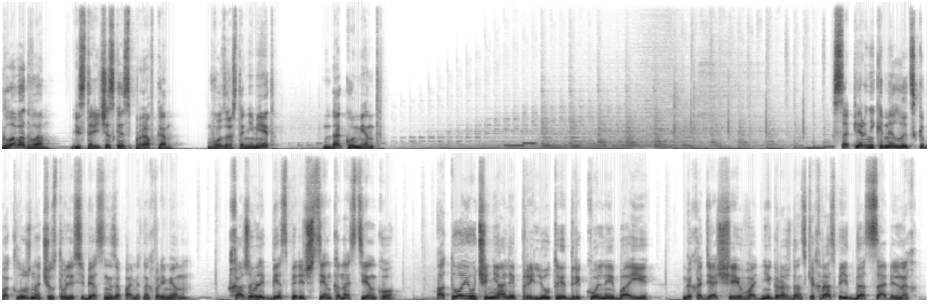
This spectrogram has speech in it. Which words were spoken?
Глава 2. Историческая справка. Возраста не имеет? Документ. Соперниками Лыцк и Баклужина чувствовали себя с незапамятных времен. Хаживали бесперечь стенка на стенку, а то и учиняли прилютые дрекольные бои, доходящие в одни гражданских распий до сабельных –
